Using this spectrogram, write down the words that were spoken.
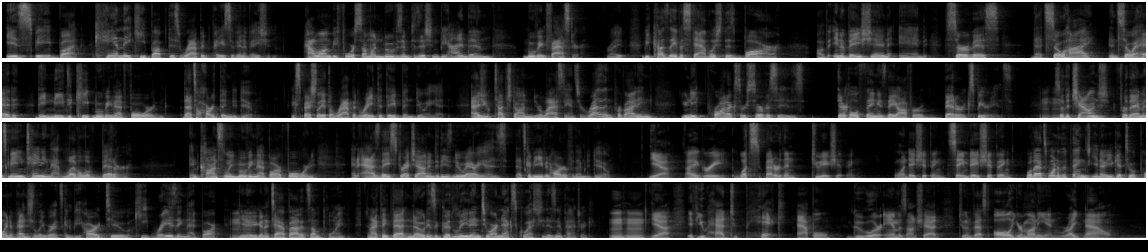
is speed, but can they keep up this rapid pace of innovation? How long before someone moves in position behind them, moving faster, right? Because they've established this bar of innovation and service that's so high and so ahead, they need to keep moving that forward. That's a hard thing to do, especially at the rapid rate that they've been doing it. As you touched on your last answer, rather than providing unique products or services, their whole thing is they offer a better experience. Mm-hmm. So the challenge for them is maintaining that level of better and constantly moving that bar forward. And as they stretch out into these new areas, that's going to be even harder for them to do. Yeah, I agree. What's better than two day shipping? One day shipping, same day shipping. Well, that's one of the things. You know, you get to a point eventually where it's going to be hard to keep raising that bar. Mm-hmm. You know, you're going to tap out at some point. And I think that note is a good lead into our next question, isn't it, Patrick? Mm hmm. Yeah. If you had to pick Apple, Google, or Amazon, Shad, to invest all your money in right now,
